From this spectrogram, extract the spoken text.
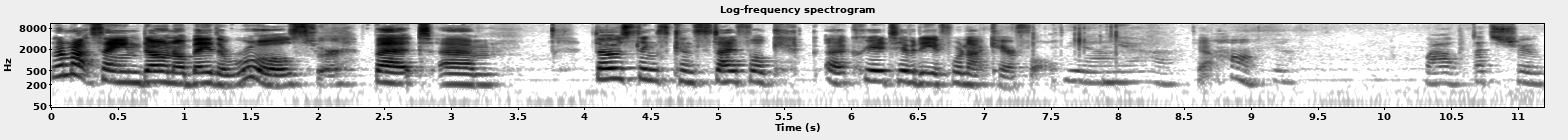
And I'm not saying don't obey the rules, sure. but um, those things can stifle c- uh, creativity if we're not careful. Yeah. Yeah. Yeah. Huh. Yeah. Wow, that's true.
